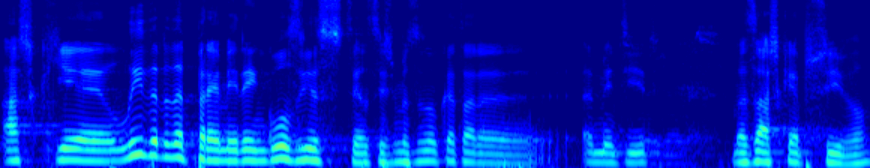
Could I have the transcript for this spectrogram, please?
Acho que é líder da Premier em gols e assistências, mas eu não quero estar a, a mentir. Mas acho que é possível.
